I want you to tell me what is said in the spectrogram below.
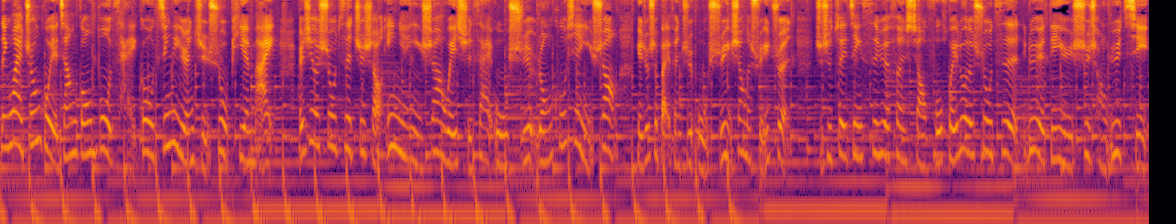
另外，中国也将公布采购经理人指数 PMI，而这个数字至少一年以上维持在五十荣枯线以上，也就是百分之五十以上的水准。只是最近四月份小幅回落的数字略低于市场预期，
